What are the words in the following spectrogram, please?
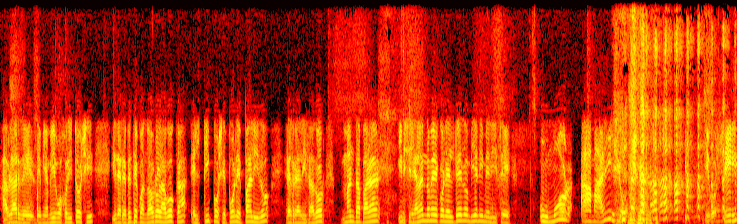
a hablar de, de mi amigo Horitoshi, y de repente cuando abro la boca, el tipo se pone pálido, el realizador manda a parar, y señalándome con el dedo viene y me dice, humor amarillo. Digo, sí.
